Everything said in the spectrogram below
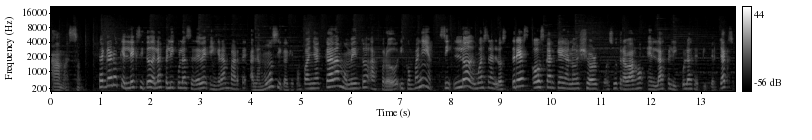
Amazon. Está claro que el éxito de las películas se debe en gran parte a la música que acompaña cada momento a Frodo y compañía. Así lo demuestran los tres Oscars que ganó Shore por su trabajo en las películas de Peter Jackson.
